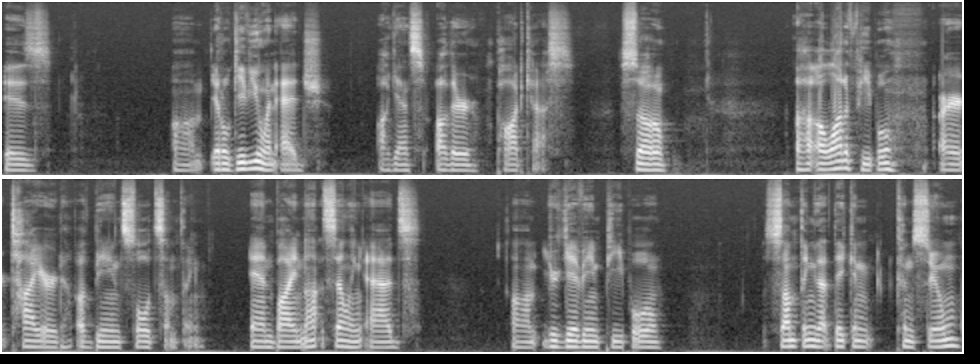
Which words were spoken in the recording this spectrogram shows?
is um, it'll give you an edge against other podcasts. So, uh, a lot of people are tired of being sold something, and by not selling ads, um, you're giving people something that they can consume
